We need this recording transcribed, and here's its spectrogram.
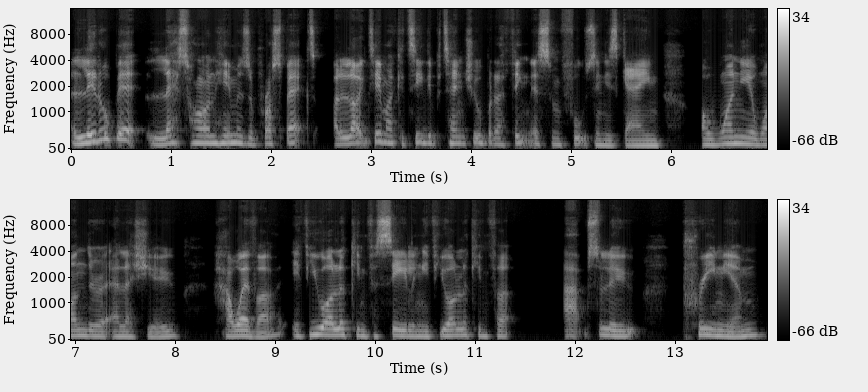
a little bit less high on him as a prospect. I liked him. I could see the potential, but I think there's some faults in his game. A one year wonder at LSU. However, if you are looking for ceiling, if you are looking for absolute premium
